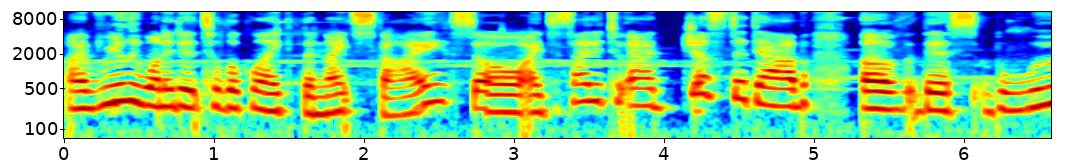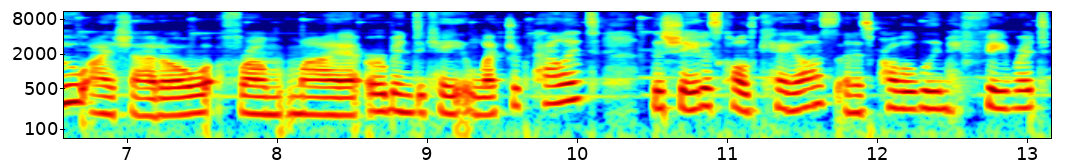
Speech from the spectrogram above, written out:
I really wanted it to look like the night sky, so I decided to add just a dab of this blue eyeshadow from my Urban Decay Electric palette. The shade is called Chaos and it's probably my favorite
